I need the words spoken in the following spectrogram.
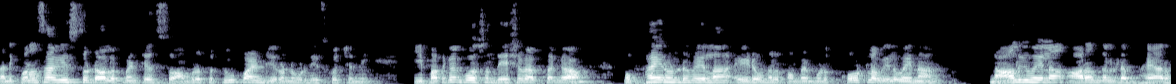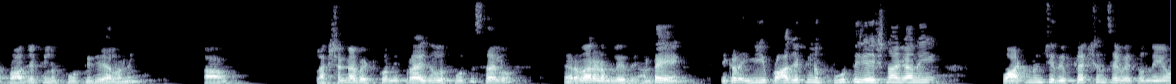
దాన్ని కొనసాగిస్తూ డెవలప్మెంట్ చేస్తూ అమృత్ టూ పాయింట్ జీరోని కూడా తీసుకొచ్చింది. ఈ పథకం కోసం దేశవ్యాప్తంగా ముప్పై రెండు వేల ఏడు వందల తొంభై మూడు కోట్ల విలువైన నాలుగు వేల ఆరు వందల డెబ్భై ఆరు ప్రాజెక్టులను పూర్తి చేయాలని లక్ష్యంగా పెట్టుకొని ప్రయోజనాలు పూర్తి స్థాయిలో నెరవేరడం లేదు. అంటే ఇక్కడ ఈ ప్రాజెక్టులను పూర్తి చేసినా కానీ వాటి నుంచి రిఫ్లెక్షన్స్ ఏవైతే ఉన్నాయో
